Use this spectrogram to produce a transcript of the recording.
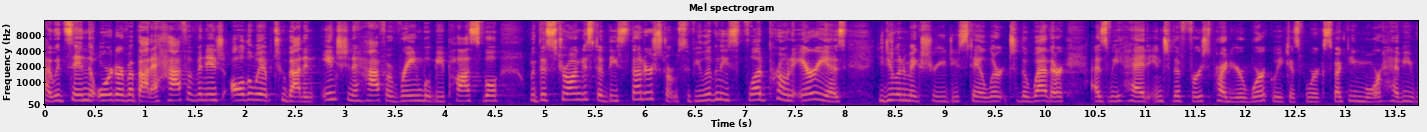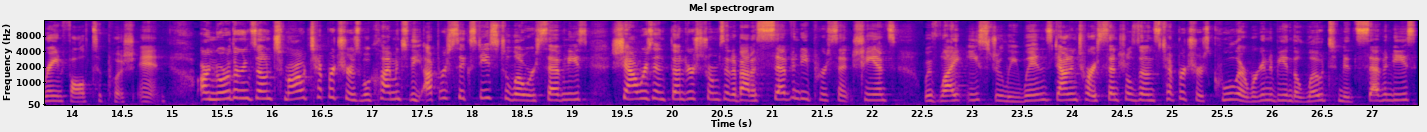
I would say in the order of about a half of an inch all the way up to about an inch and a half of rain will be possible with the strongest of these thunderstorms. So if you live in these flood prone areas, you do want to make sure you do stay alert to the weather as we head into the first part of your work week as we're expecting more heavy rainfall to push in. Our northern zone tomorrow temperatures will climb into the upper 60s to lower 70s. Showers and thunderstorms at about a 70% chance with light easterly winds. Down into our central zones temperatures cooler. We're going to be in the low to mid 70s,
